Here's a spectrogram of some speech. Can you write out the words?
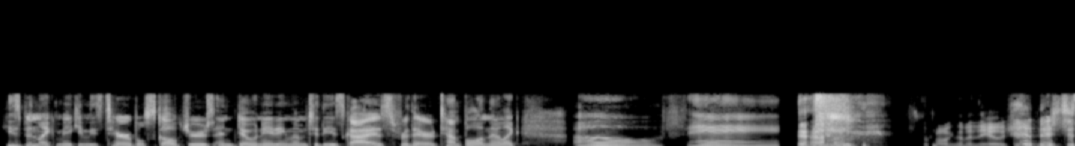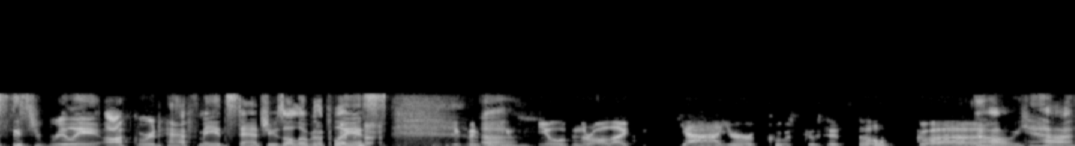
he's been like making these terrible sculptures and donating them to these guys for their temple, and they're like, "Oh, thanks." Throwing them in the ocean. There's just these really awkward half-made statues all over the place. He's been cooking Um, meals, and they're all like, yeah, your couscous is so good. oh yeah.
